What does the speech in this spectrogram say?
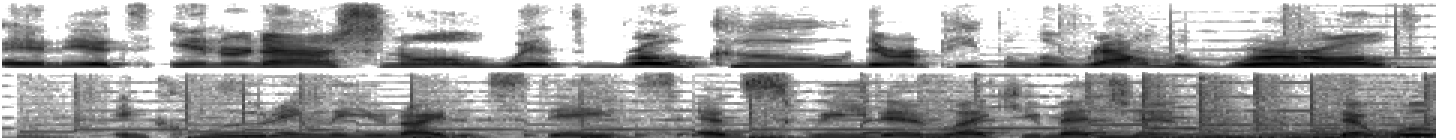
and it's international with Roku. There are people around the world including the United States and Sweden, like you mentioned, that will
